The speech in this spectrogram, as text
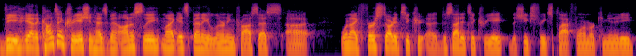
The yeah, the content creation has been honestly, Mike. It's been a learning process. Uh, when I first started to cre- uh, decided to create the Sheeks Freaks platform or community,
